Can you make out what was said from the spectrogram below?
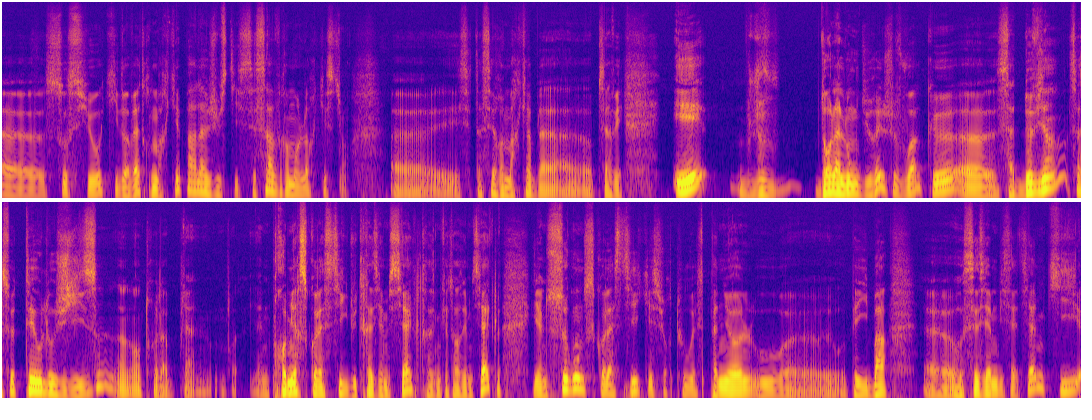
euh, sociaux, qui doivent être marqués par la justice. C'est ça vraiment leur question. Euh, et c'est assez remarquable à observer. Et je, dans la longue durée, je vois que euh, ça devient, ça se théologise hein, entre la, il y a une première scolastique du XIIIe siècle, XIIIe, XIVe siècle, il y a une seconde scolastique est surtout espagnole ou euh, aux Pays-Bas euh, au XVIe, XVIIe, qui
